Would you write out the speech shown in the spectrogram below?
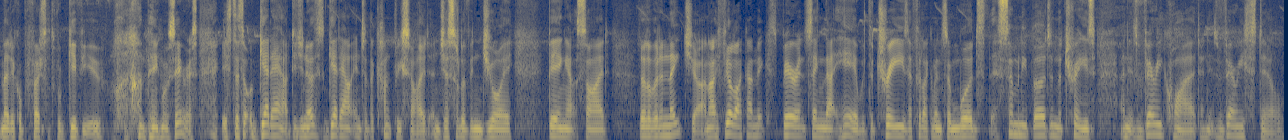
medical professionals will give you, I'm being more serious, is to sort of get out. Did you know this? Get out into the countryside and just sort of enjoy being outside, a little bit of nature. And I feel like I'm experiencing that here with the trees. I feel like I'm in some woods. There's so many birds in the trees and it's very quiet and it's very still.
